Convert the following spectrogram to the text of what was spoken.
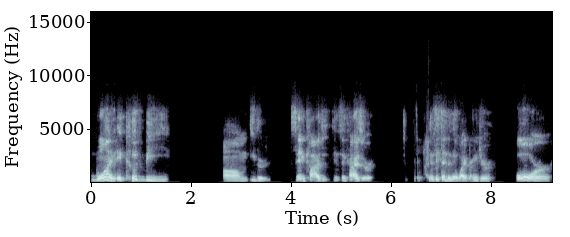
one, it could be um either Zen Kaiser, Zen Kaiser because he's technically a White Ranger, or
